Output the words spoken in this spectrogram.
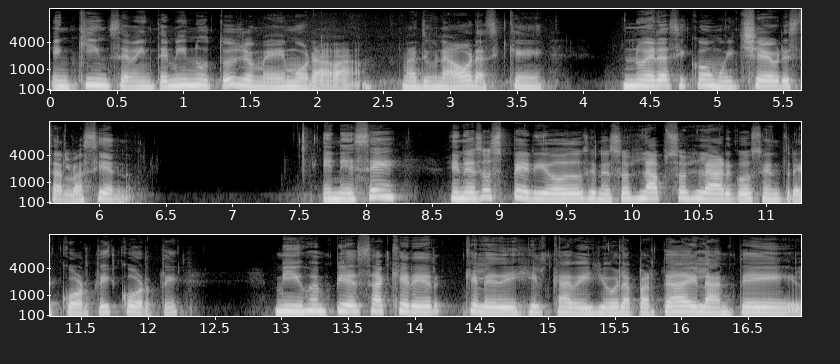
en 15, 20 minutos, yo me demoraba más de una hora, así que no era así como muy chévere estarlo haciendo. En, ese, en esos periodos, en esos lapsos largos entre corte y corte, mi hijo empieza a querer que le deje el cabello, la parte de adelante,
